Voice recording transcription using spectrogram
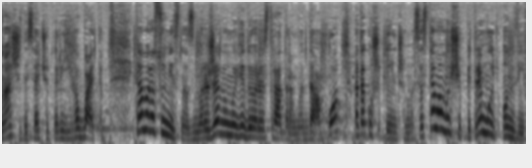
на 64 ГБ. Камера сумісна з мережевими відеореєстраторами Daho, а також іншими системами, що підтримують OnVIF.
